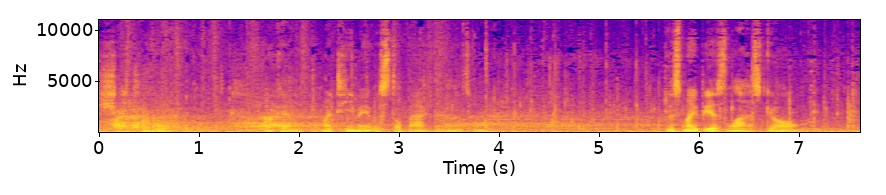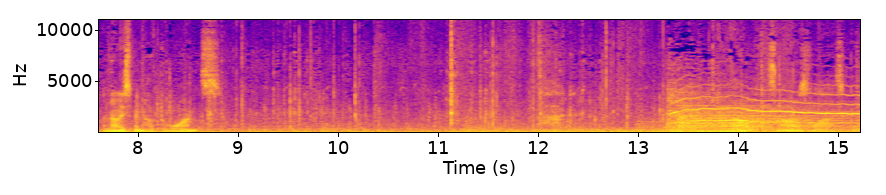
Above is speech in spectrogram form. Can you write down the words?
Shit. Okay, my teammate was still back there, that's why. This might be his last go. I know he's been hooked once. Fuck. No, it's not his last go.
